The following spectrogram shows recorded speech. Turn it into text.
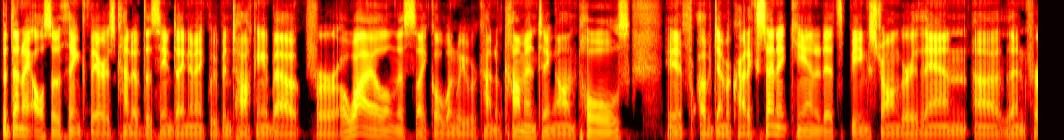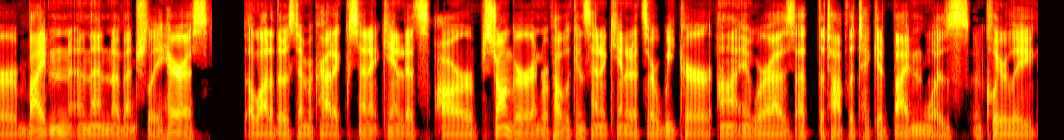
But then I also think there's kind of the same dynamic we've been talking about for a while in this cycle when we were kind of commenting on polls of Democratic Senate candidates being stronger than uh, than for Biden and then eventually Harris a lot of those Democratic Senate candidates are stronger and Republican Senate candidates are weaker. Uh, and whereas at the top of the ticket, Biden was clearly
